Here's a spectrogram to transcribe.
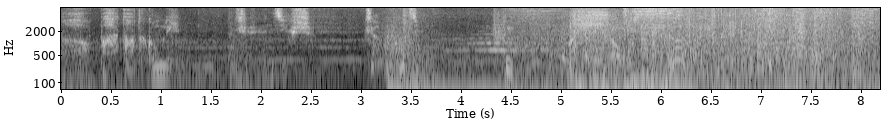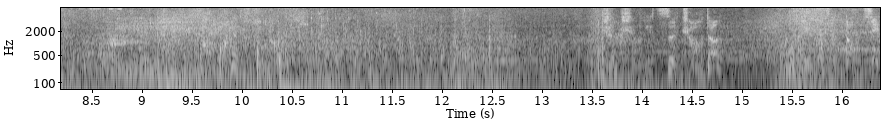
好霸道的功力，这人竟是，斩无尽。哼，受死！快的速度，这是你自找的，气！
